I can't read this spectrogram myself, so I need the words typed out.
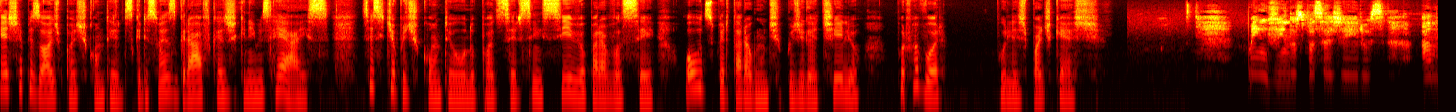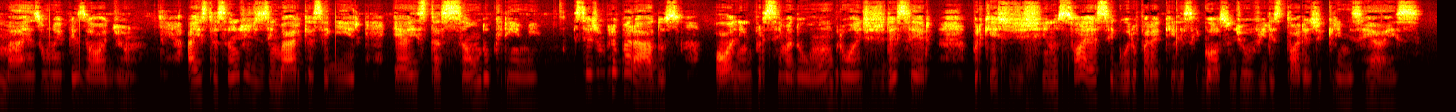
Este episódio pode conter descrições gráficas de crimes reais. Se esse tipo de conteúdo pode ser sensível para você ou despertar algum tipo de gatilho, por favor, pule de podcast. Bem-vindos, passageiros, a mais um episódio. A estação de desembarque a seguir é a estação do crime. Estejam preparados, olhem por cima do ombro antes de descer, porque este destino só é seguro para aqueles que gostam de ouvir histórias de crimes reais.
